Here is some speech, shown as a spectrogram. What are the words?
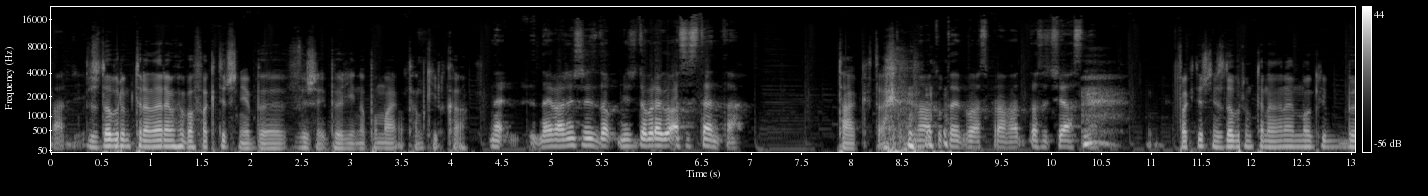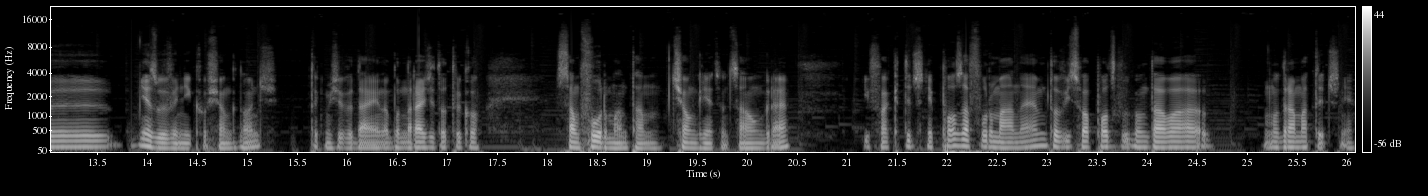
bardziej. z dobrym trenerem chyba faktycznie by wyżej byli, no bo mają tam kilka. Na, najważniejsze jest do, mieć dobrego asystenta. Tak, tak. No a tutaj była sprawa dosyć jasna. Faktycznie z dobrym trenerem mogliby niezły wynik osiągnąć. Tak mi się wydaje, no bo na razie to tylko sam Furman tam ciągnie tę całą grę. I faktycznie poza Furmanem to Wisła Płock wyglądała no dramatycznie.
